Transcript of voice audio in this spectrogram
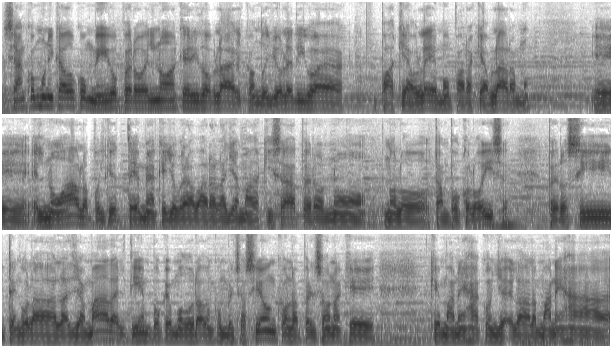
Se han comunicado conmigo, pero él no ha querido hablar. Cuando yo le digo para que hablemos, para que habláramos, eh, él no habla porque teme a que yo grabara la llamada quizá, pero no, no lo, tampoco lo hice. Pero sí tengo la, la llamada, el tiempo que hemos durado en conversación con la persona que, que maneja, con, la, la maneja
